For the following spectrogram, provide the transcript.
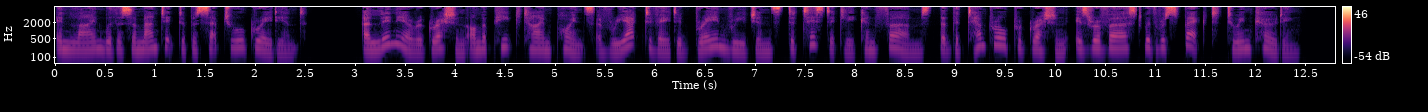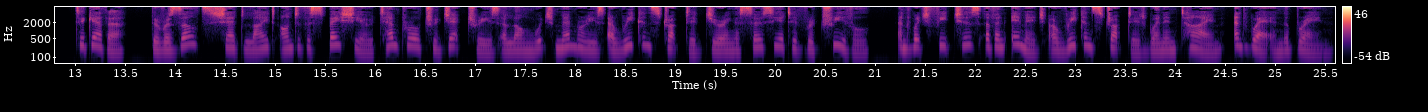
in line with a semantic to perceptual gradient. A linear regression on the peak time points of reactivated brain regions statistically confirms that the temporal progression is reversed with respect to encoding. Together, the results shed light onto the spatio-temporal trajectories along which memories are reconstructed during associative retrieval, and which features of an image are reconstructed when in time and where in the brain.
